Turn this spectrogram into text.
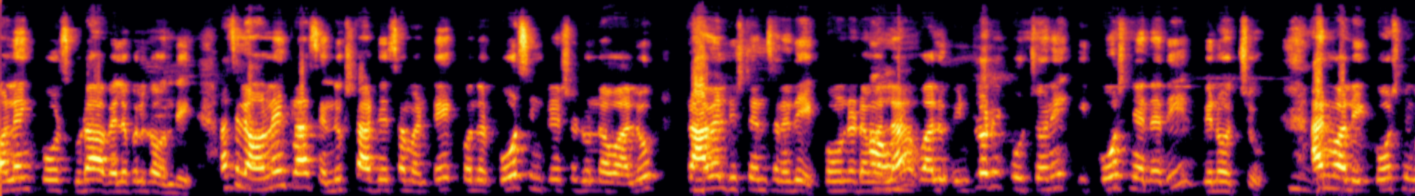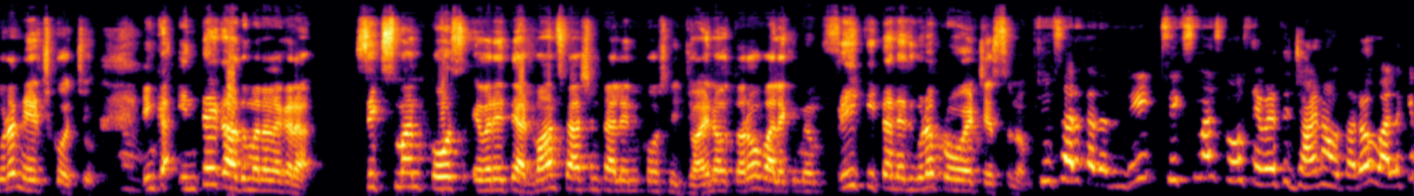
ఆన్లైన్ కోర్స్ కూడా అవైలబుల్గా ఉంది. అసలు ఆన్లైన్ క్లాస్ ఎందుకు స్టార్ట్ చేసామంటే కొందరు కోర్స్ ఇంట్రెస్టెడ్ ఉన్న వాళ్ళు ట్రావెల్ డిస్టెన్స్ అనేది ఎక్కువ ఉండడం వల్ల. వాళ్ళు ఇంట్లోనే కూర్చొని ఈ కోర్స్ని అనేది వినొచ్చు. అండ్ వాళ్ళు ఈ కోర్స్ని కూడా నేర్చుకోవచ్చు. ఇంకా ఇంతే కాదు మన దగ్గర. సిక్స్ మంత్ కోర్స్ ఎవరైతే అడ్వాన్స్ ఫ్యాషన్ టాలెంట్ కోర్స్ని జాయిన్ అవుతారో వాళ్ళకి మేము ఫ్రీ కిట్ అనేది కూడా ప్రొవైడ్ చేస్తున్నాం. చూసారు కదండి సిక్స్ మంత్స్ కోర్స్ ఎవరైతే జాయిన్ అవుతారో వాళ్ళకి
